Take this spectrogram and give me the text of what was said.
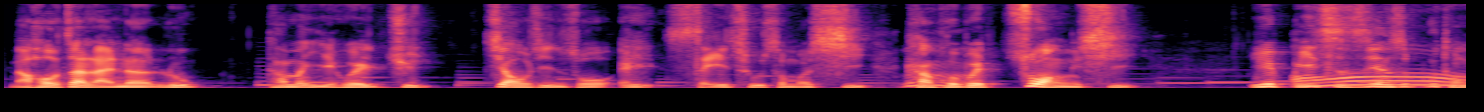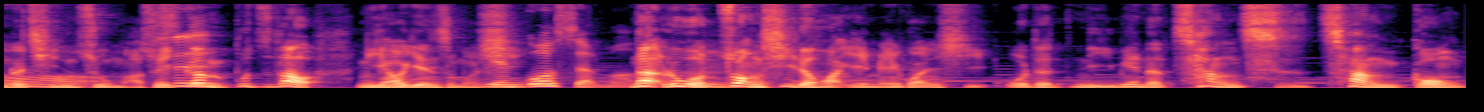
然后再来呢，如他们也会去。较劲说，哎，谁出什么戏，看会不会撞戏？嗯、因为彼此之间是不同的情主嘛，哦、所以根本不知道你要演什么戏。演过什么？那如果撞戏的话也没关系，嗯、我的里面的唱词、唱功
